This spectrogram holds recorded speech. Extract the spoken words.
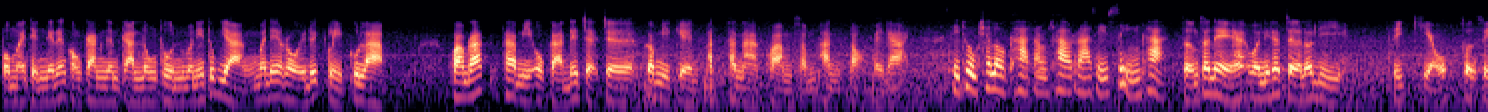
ผมหมายถึงในเรื่องของการเงินการลงทุน วันนี้ทุกอย่างไม่ได้โรยด้วยกลีบกุหลาบ ความความรักถ้ามีโอกาสได้เจอเจอ ก็มีเกณฑ์พัฒนาความสัมพันธ์ต่อไปได้ สีถูกโฉลกค่ะสำหรับชาวราศีสิงค์ค่ะ เสริมเสน่ห์ฮะวันนี้ถ้าเจอแล้วดี สีเขียว ส่วนสี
